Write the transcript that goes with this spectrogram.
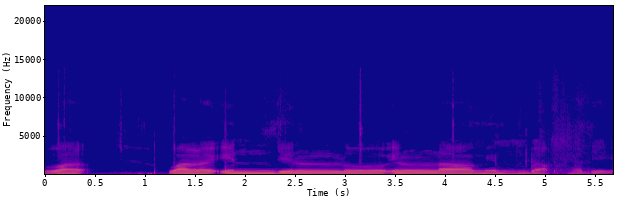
wa wal injilu illa min ba'di.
